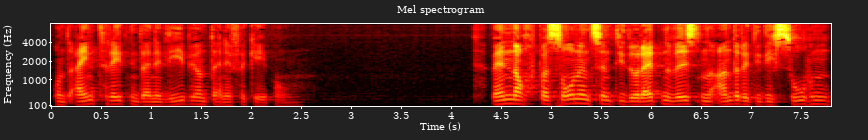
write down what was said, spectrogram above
und eintreten in deine Liebe und deine Vergebung. Wenn noch Personen sind, die du retten willst und andere, die dich suchen,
